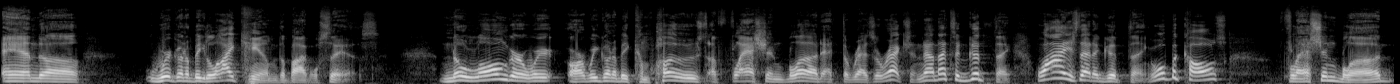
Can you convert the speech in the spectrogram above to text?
and uh, we're going to be like Him, the Bible says. No longer are we going to be composed of flesh and blood at the resurrection. Now, that's a good thing. Why is that a good thing? Well, because flesh and blood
